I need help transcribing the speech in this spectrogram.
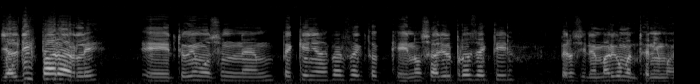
y al dispararle, eh, tuvimos un, un pequeño desperfecto que no salió el proyectil, pero sin embargo mantenimos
